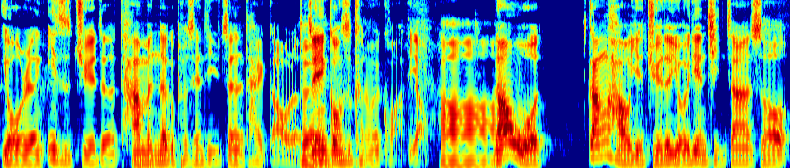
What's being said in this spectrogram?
有人一直觉得他们那个 percentage 真的太高了，这间公司可能会垮掉啊。然后我刚好也觉得有一点紧张的时候，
